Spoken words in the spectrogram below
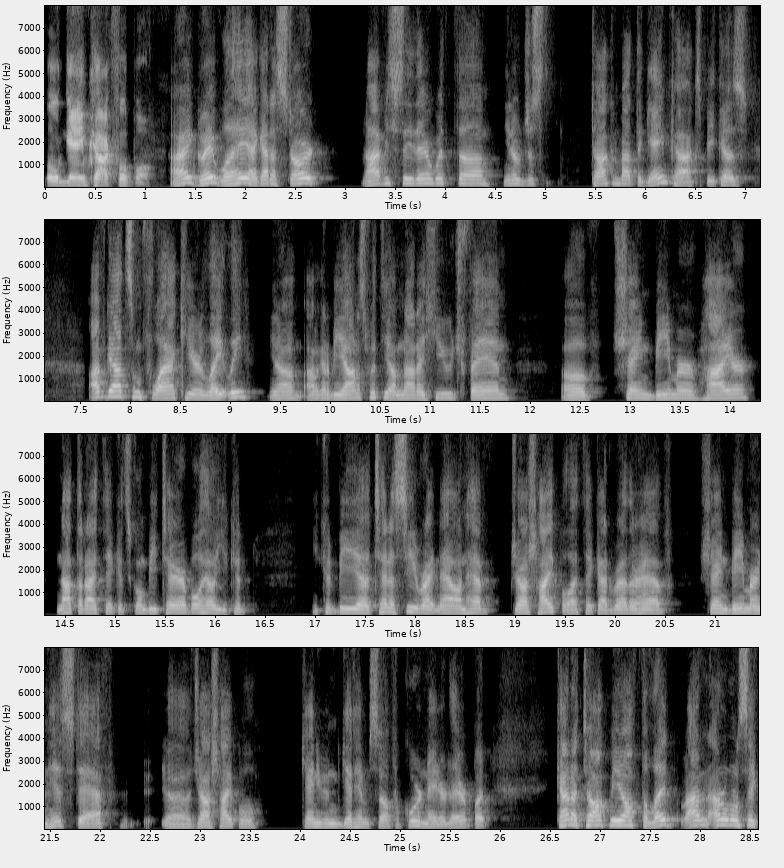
little Gamecock football. All right, great. Well, hey, I got to start obviously there with uh, you know just talking about the Gamecocks because I've got some flack here lately. You know, I'm going to be honest with you. I'm not a huge fan of Shane Beamer hire. Not that I think it's going to be terrible. Hell, you could you could be uh, Tennessee right now and have Josh Heupel. I think I'd rather have Shane Beamer and his staff. Uh, Josh Heupel can't even get himself a coordinator there, but kind of talk me off the ledge. I don't, I don't want to say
